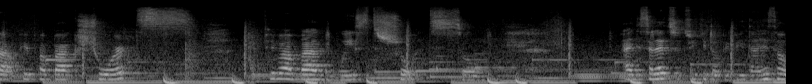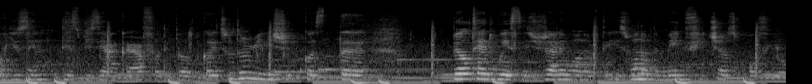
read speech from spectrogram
our paper bag shorts paper bag waist shorts. So I decided to tweak it up a bit and instead of using this busy ankara for the belt because it wouldn't really show because the belted waist is usually one of the is one of the main features of your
